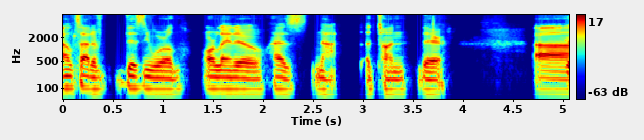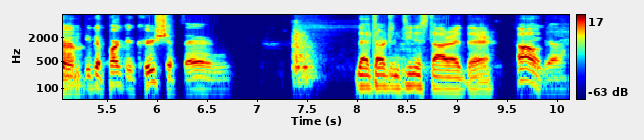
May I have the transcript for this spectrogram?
outside of Disney World, Orlando has not a ton there. You Um, could- you could park your cruise ship there, and that's Argentina style right there. Oh, there.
